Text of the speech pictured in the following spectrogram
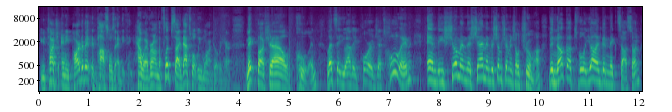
You touch any part of it, it possibles anything. However, on the flip side, that's what we want over here. Mikvah shel chulin. Let's say you have a porridge that's chulin, and the shum and the shemen, v'shum shemen shel truma, v'naka tvul yain b'miktzason,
